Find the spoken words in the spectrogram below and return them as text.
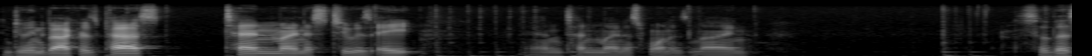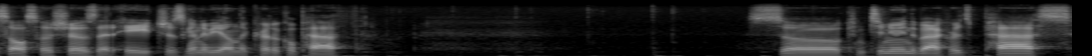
And doing the backwards pass, 10 minus 2 is 8, and 10 minus 1 is 9. So this also shows that H is going to be on the critical path. So continuing the backwards pass,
